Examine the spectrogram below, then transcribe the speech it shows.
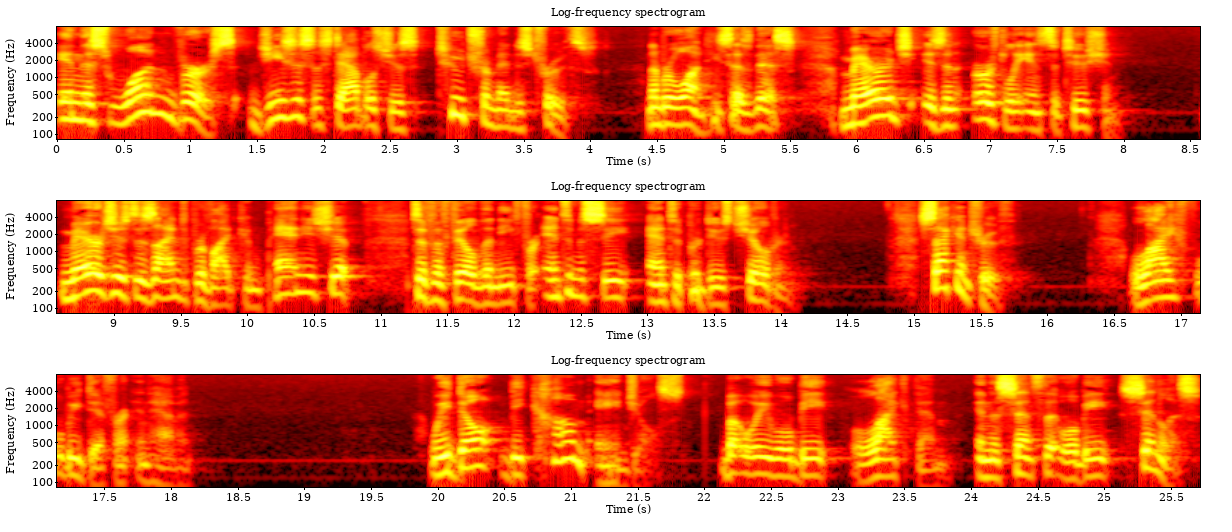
In this one verse, Jesus establishes two tremendous truths. Number one, he says this marriage is an earthly institution. Marriage is designed to provide companionship, to fulfill the need for intimacy, and to produce children. Second truth, life will be different in heaven. We don't become angels, but we will be like them in the sense that we'll be sinless,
